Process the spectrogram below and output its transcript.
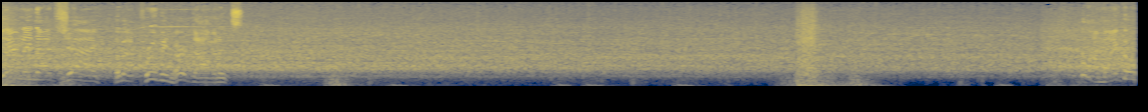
clearly not shy about proving her dominance. Come on, Michael.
